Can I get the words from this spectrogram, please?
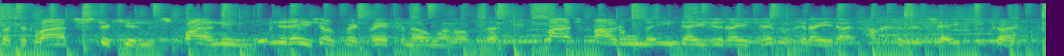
dat het laatste stukje spanning in de race ook werd weggenomen. Want de laatste paar ronden in deze race hebben we gereden achter de safety.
